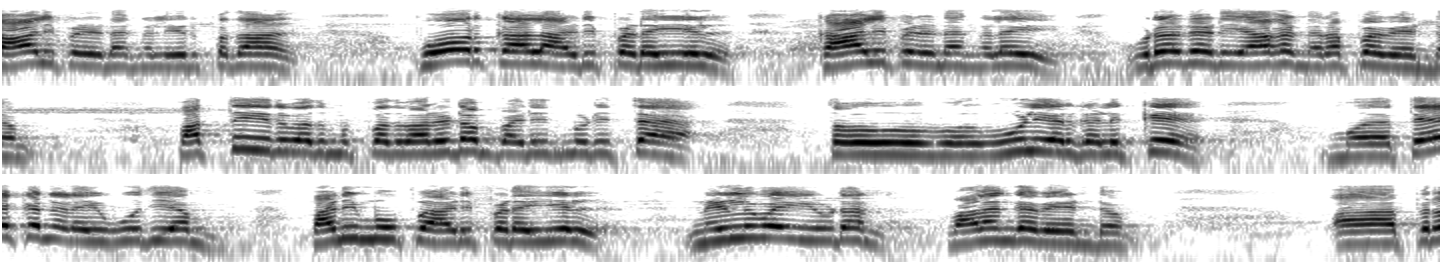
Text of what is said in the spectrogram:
காலிப்பணியிடங்கள் இருப்பதால் போர்க்கால அடிப்படையில் காலிப்பணியிடங்களை உடனடியாக நிரப்ப வேண்டும். பத்து இருபது முப்பது வருடம் படி முடித்த ஊழியர்களுக்கு தேக்கநிலை ஊதியம் பணிமூப்பு அடிப்படையில் நிலுவையுடன் வழங்க வேண்டும். பிற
